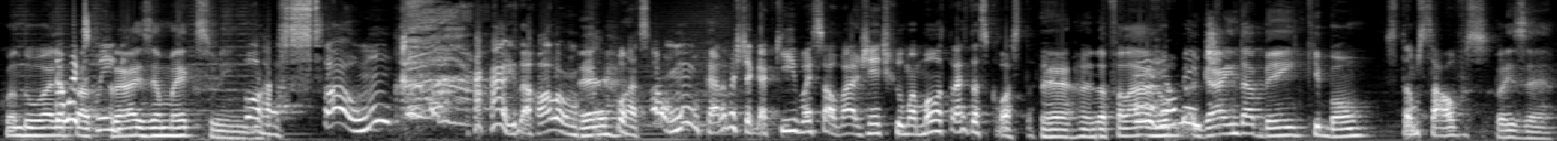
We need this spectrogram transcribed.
quando olha É pra trás, é uma X-Wing. Porra, só um? Ainda rola um. É. Porra, só um. O cara vai chegar aqui e vai salvar a gente com uma mão atrás das costas. É, ainda falar, É, ah, não, realmente. ainda bem, que bom. Estamos salvos. Pois é.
